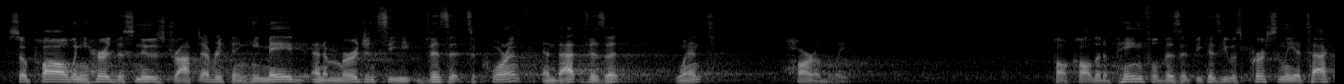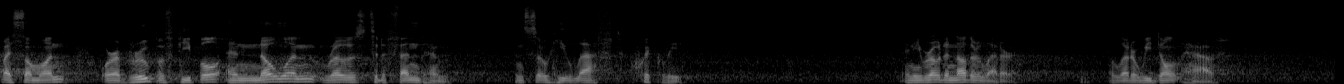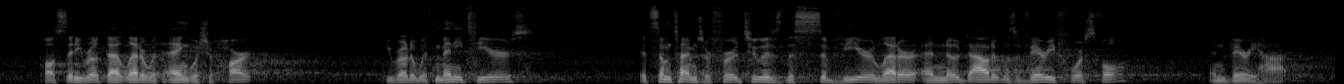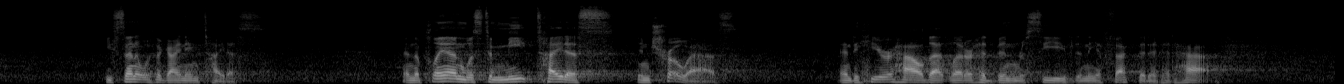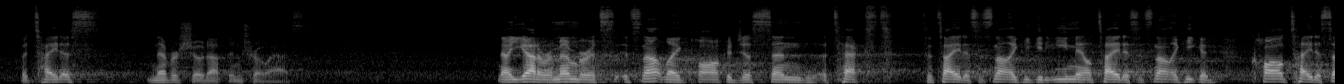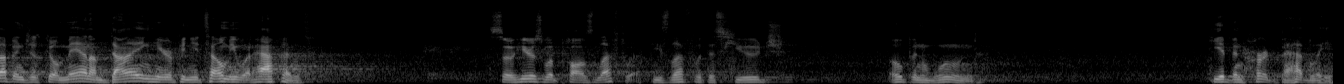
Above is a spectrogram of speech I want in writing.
So, Paul, when he heard this news, dropped everything. He made an emergency visit to Corinth, and that visit went horribly. Paul called it a painful visit because he was personally attacked by someone or a group of people, and no one rose to defend him. And so he left quickly. And he wrote another letter, a letter we don't have. Paul said he wrote that letter with anguish of heart he wrote it with many tears. It's sometimes referred to as the severe letter, and no doubt it was very forceful and very hot. He sent it with a guy named Titus. And the plan was to meet Titus in Troas and to hear how that letter had been received and the effect that it had had. But Titus never showed up in Troas. Now, you got to remember, it's, it's not like Paul could just send a text to Titus. It's not like he could email Titus. It's not like he could call Titus up and just go, Man, I'm dying here. Can you tell me what happened? So here's what Paul's left with he's left with this huge open wound. He had been hurt badly.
